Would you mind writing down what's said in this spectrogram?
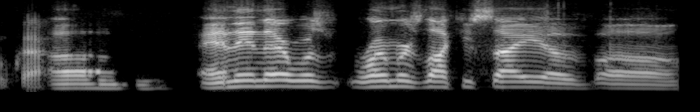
Okay. Um, and then there was rumors, like you say, of uh,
